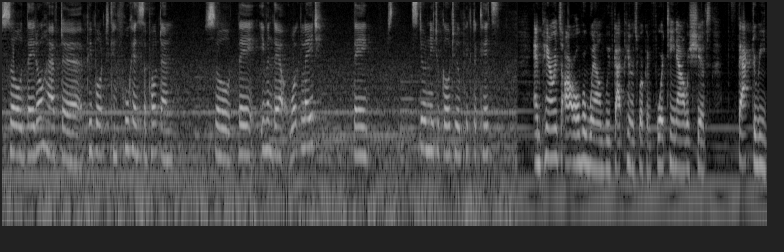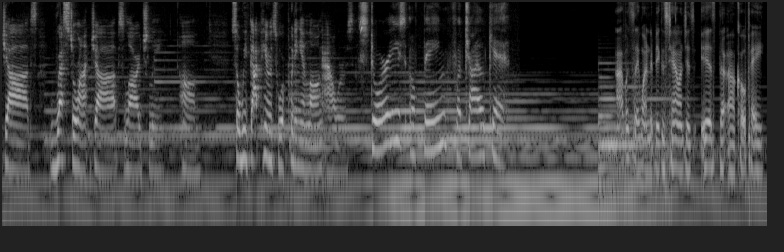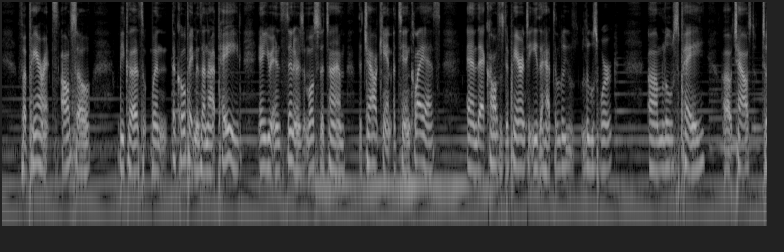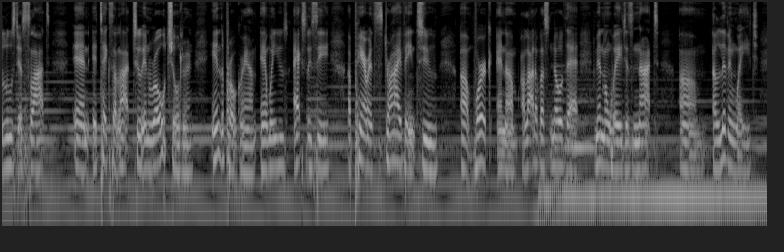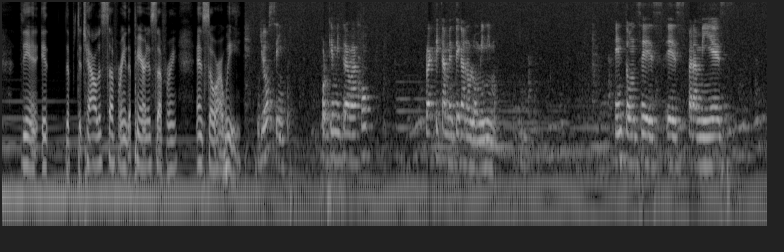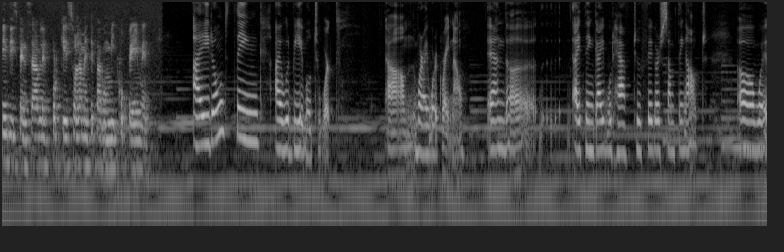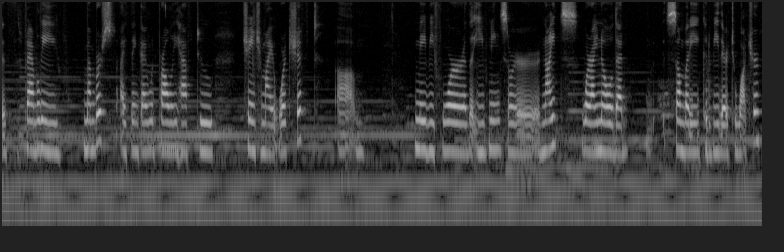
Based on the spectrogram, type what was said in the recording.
so they don't have the people who can support them. So they even they work late, they still need to go to pick the kids. And parents are overwhelmed. We've got parents working 14-hour shifts, factory jobs, restaurant jobs largely. Um, so we've got parents who are putting in long hours. Stories of paying for child care. I would say one of the biggest challenges is the uh, copay for parents also because when the co-payments are not paid and you're in centers, most of the time the child can't attend class and that causes the parent to either have to lose, lose work, um, lose pay, uh, child to lose their slot, and it takes a lot to enroll children in the program. And when you actually see a parent striving to uh, work, and um, a lot of us know that minimum wage is not um, a living wage, then it the, the child is suffering, the parent is suffering, and so are we. Yo sí, porque mi trabajo prácticamente gano lo mínimo. Entonces, es, para mí es indispensable porque solamente pago mi copayment. I don't think I would be able to work um, where I work right now. And uh, I think I would have to figure something out uh, with family members. I think I would probably have to change my work shift, um, maybe for the evenings or nights where I know that somebody could be there to watch her,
